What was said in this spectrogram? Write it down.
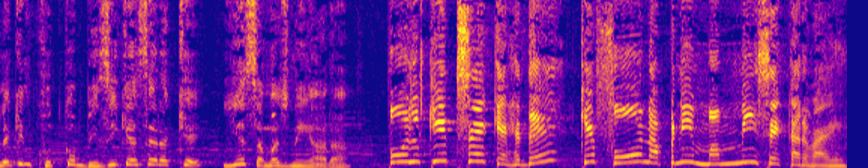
लेकिन खुद को बिज़ी कैसे रखे, ये समझ नहीं आ रहा। पुलकित से कह दे कि फ़ोन अपनी मम्मी से करवाए,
